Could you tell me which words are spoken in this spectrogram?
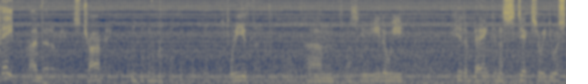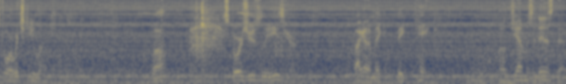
say, When I met him, he was charming. what do you think? Um, let's see, either we hit a bank in the sticks or we do a store. Which do you like? Well, store's usually easier. But I gotta make a big take. Well, gem as it is then.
